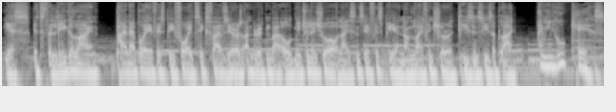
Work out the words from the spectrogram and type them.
Yes, it's the legal line. Pineapple AFSP 48650 is underwritten by Old Mutual Insure or licensed FSP and non-life insurer. T's and C's apply. I mean, who cares?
